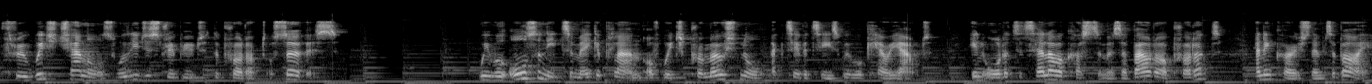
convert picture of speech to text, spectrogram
Through which channels will you distribute the product or service? We will also need to make a plan of which promotional activities we will carry out in order to tell our customers about our product and encourage them to buy.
